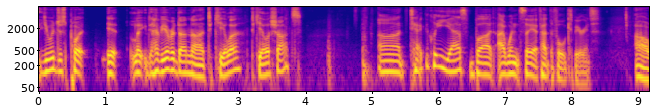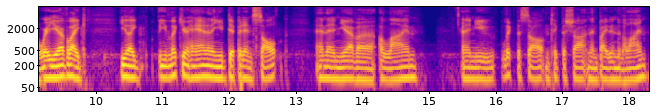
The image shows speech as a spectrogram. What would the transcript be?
you would just put it like have you ever done uh, tequila tequila shots? Uh, technically yes, but I wouldn't say I've had the full experience. Oh, where you have like you like you lick your hand and then you dip it in salt and then you have a, a lime and you lick the salt and take the shot and then bite into the lime.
